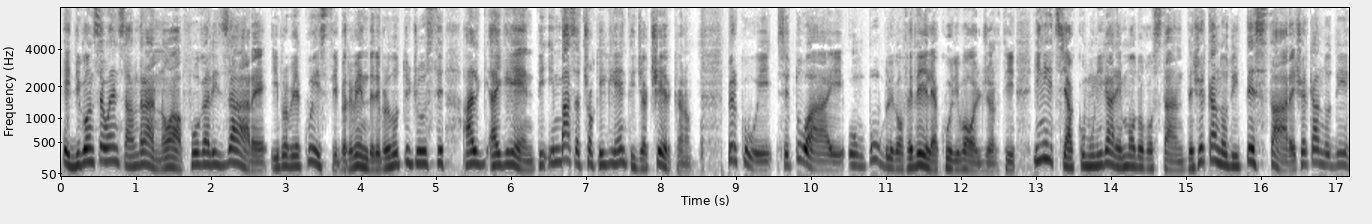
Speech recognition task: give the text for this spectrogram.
e di conseguenza andranno a focalizzare i propri acquisti per vendere i prodotti giusti al, ai clienti in base a ciò che i clienti già cercano. Per cui se tu hai un pubblico fedele a cui rivolgerti, inizia a comunicare in modo costante, cercando di testare, cercando di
